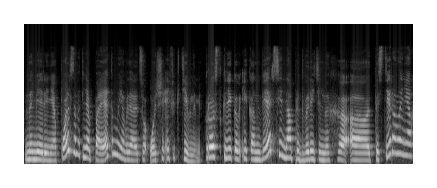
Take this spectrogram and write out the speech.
намерения пользователя, поэтому являются очень эффективными. Рост кликов и конверсий на предварительных э, тестированиях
